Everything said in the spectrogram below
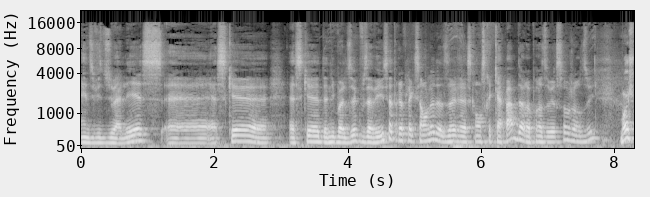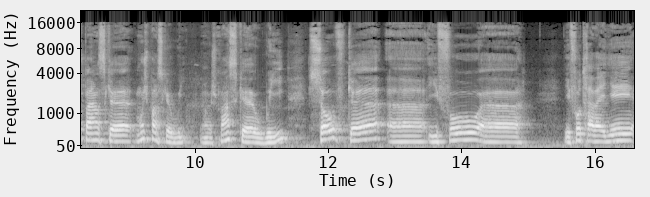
individualistes. Euh, est-ce que est-ce que Denis Bolduc, vous avez eu cette réflexion-là de dire est-ce qu'on serait capable de reproduire ça aujourd'hui? Moi je pense que moi je pense que oui. Je pense que oui. Sauf que euh, il faut euh, il faut travailler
